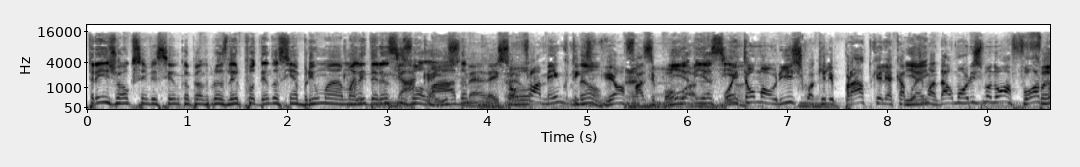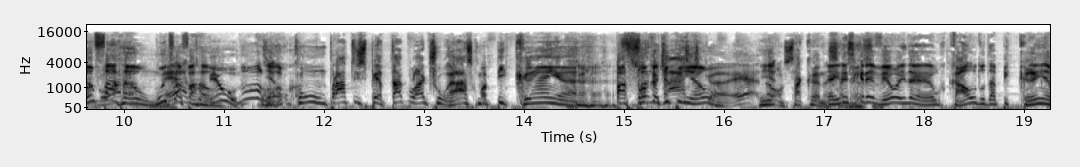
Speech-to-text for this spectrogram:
três jogos sem vencer no Campeonato Brasileiro, podendo assim abrir uma, uma liderança isolada. Isso, né? Daí só o Flamengo tem não. que ver uma fase boa. E- e assim, Ou então o Maurício com aquele prato que ele acabou E aí- de mandar. O Maurício mandou uma foto. Fanfarrão, agora. muito é, tu fanfarrão. Viu? Não, Com- um prato espetacular de churrasco, uma picanha. Paçoca de pinhão. É, E- não, sacana. E ainda sacana. escreveu ainda é, o caldo da picanha,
